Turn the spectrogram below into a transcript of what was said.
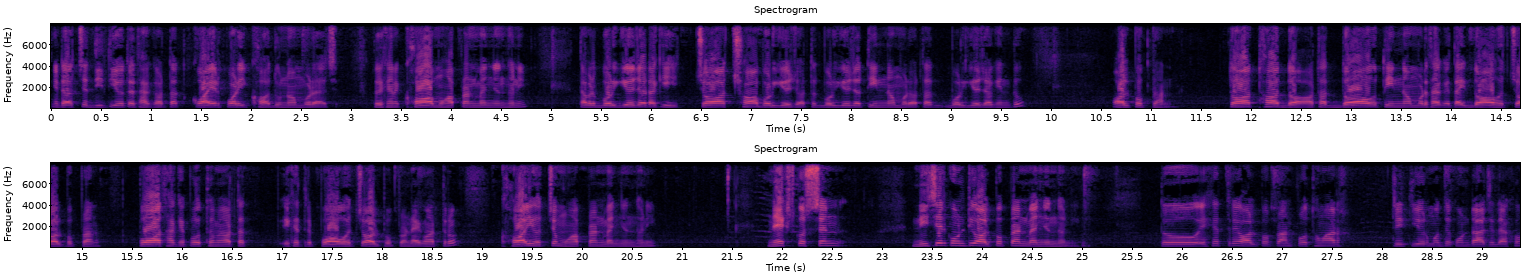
এটা হচ্ছে দ্বিতীয়তে থাকে, অর্থাৎ ক এর পরেই খ, দু নম্বরে আছে। তো এখানে খ, মহাপ্রাণ ব্যঞ্জনধ্বনি। তারপরে বর্গীয় জটা কি? চ, ছ বর্গীয় জ, অর্থাৎ বর্গীয় জ তিন নম্বরে, অর্থাৎ বর্গীয় জ কিন্তু অল্প প্রাণ ত, থ, দ, অর্থাৎ দও তিন নম্বরে থাকে, তাই দ হচ্ছে অল্প প্রাণ প থাকে প্রথমে, অর্থাৎ এক্ষেত্রে প হচ্ছে অল্প প্রাণ একমাত্র ক্ষয় হচ্ছে মহাপ্রাণ ব্যঞ্জনধ্বনি। নেক্সট কোশ্চেন, নিচের কোনটি অল্প প্রাণ ব্যঞ্জনধ্বনি? তো এক্ষেত্রে অল্পপ্রাণ প্রথম আর তৃতীয়র মধ্যে কোনটা আছে দেখো।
